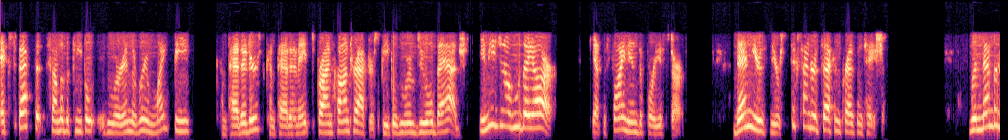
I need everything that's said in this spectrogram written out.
expect that some of the people who are in the room might be competitors, competitors, prime contractors, people who are dual badged. You need to know who they are. Have to sign in before you start. Then use your 600 second presentation. Remember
